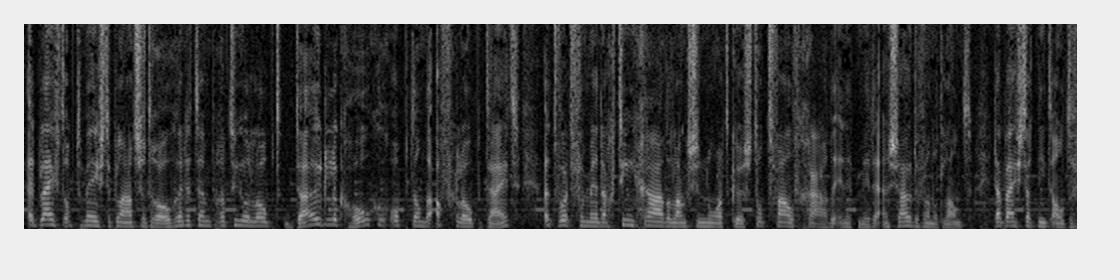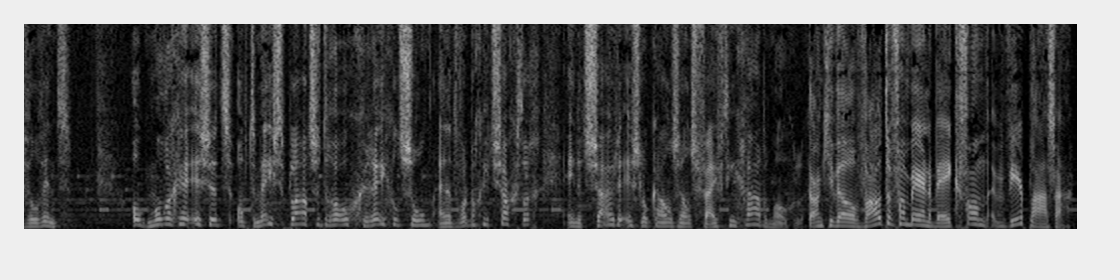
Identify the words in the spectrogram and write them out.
Het blijft op de meeste plaatsen droog en de temperatuur loopt duidelijk hoger op dan de afgelopen tijd. Het wordt vanmiddag 10 graden langs de noordkust tot 12 graden in het midden en zuiden van het land. Daarbij staat niet al te veel wind. Ook morgen is het op de meeste plaatsen droog, geregeld zon en het wordt nog iets zachter. In het zuiden is lokaal zelfs 15 graden mogelijk. Dankjewel Wouter van Bernebeek van Weerplaza.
